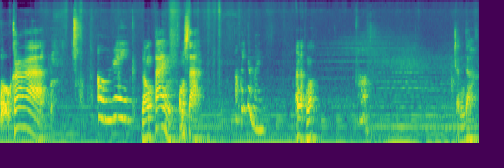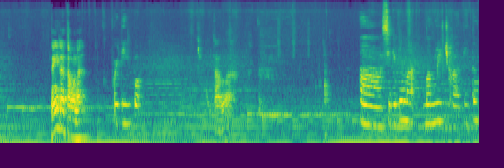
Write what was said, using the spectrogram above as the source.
Oh, Kat! Oh, Ray. Long time. Kumusta? Okay naman. Anak mo? Oo. Ganda. Nangilan taon na? 14 po. Tama. Ah, sige po, ma mami, tsaka tito.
